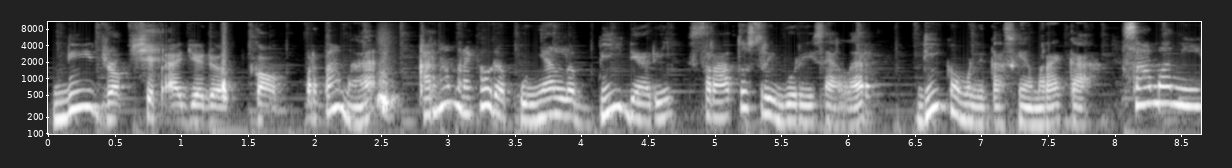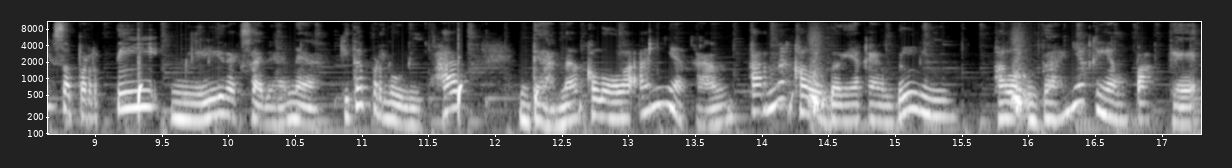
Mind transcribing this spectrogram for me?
di dropshipaja.com? Pertama, karena mereka udah punya lebih dari 100 ribu reseller di komunitasnya mereka. Sama nih seperti Mili Reksadana, kita perlu lihat dana kelolaannya kan? Karena kalau banyak yang beli, kalau banyak yang pakai,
